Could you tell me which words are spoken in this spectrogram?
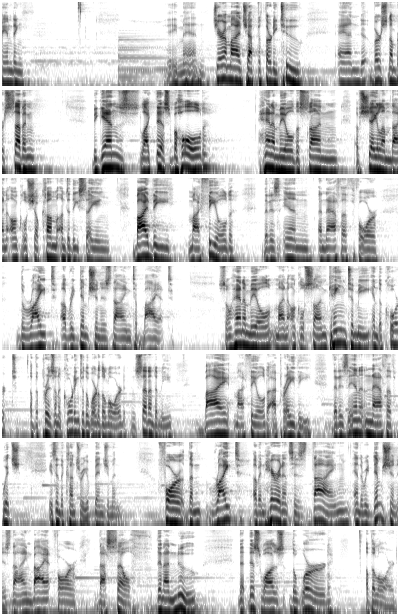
Standing. Amen. Jeremiah chapter 32 and verse number 7 begins like this Behold, Hanameel the son of Shallum, thine uncle, shall come unto thee, saying, Buy thee my field that is in Anathoth, for the right of redemption is thine to buy it. So Hanameel, mine uncle's son, came to me in the court of the prison according to the word of the Lord, and said unto me, Buy my field, I pray thee, that is in Anathoth, which is in the country of Benjamin. For the right of inheritance is thine, and the redemption is thine. Buy it for thyself. Then I knew that this was the word of the Lord.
